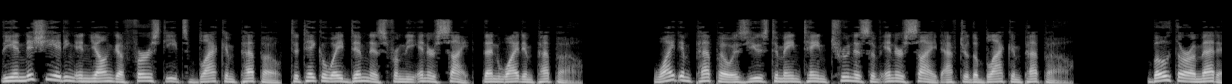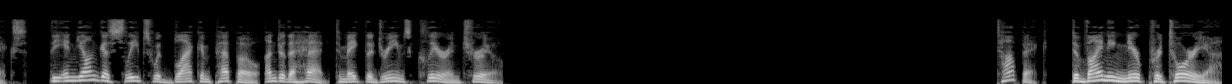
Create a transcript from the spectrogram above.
the initiating Inyanga first eats black impepo, to take away dimness from the inner sight, then white impepo. White impepo is used to maintain trueness of inner sight after the black impepo. Both are emetics. The Inyanga sleeps with black impepo under the head to make the dreams clear and true. Divining near Pretoria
